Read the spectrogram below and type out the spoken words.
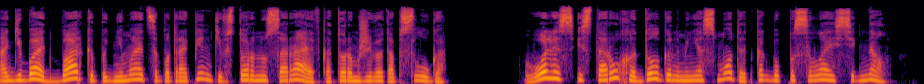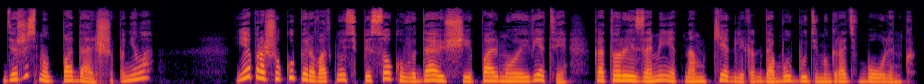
огибает барк и поднимается по тропинке в сторону сарая, в котором живет обслуга. Волес и старуха долго на меня смотрят, как бы посылая сигнал. Держись, мол, подальше, поняла? Я прошу Купера воткнуть в песок увядающие пальмовые ветви, которые заменят нам кегли, когда мы будем играть в боулинг.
